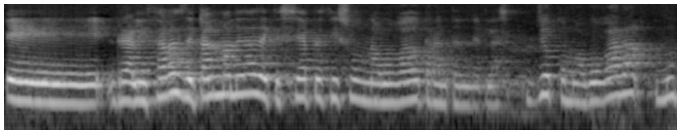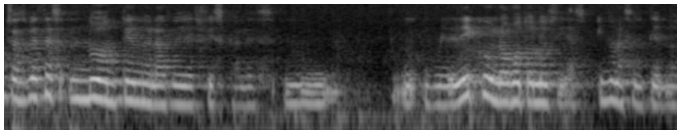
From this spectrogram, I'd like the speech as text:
eh, realizadas de tal manera de que sea preciso un abogado para entenderlas. Yo como abogada muchas veces no entiendo las leyes fiscales. Mm, Me dedico y lo hago todos los días y no las entiendo.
